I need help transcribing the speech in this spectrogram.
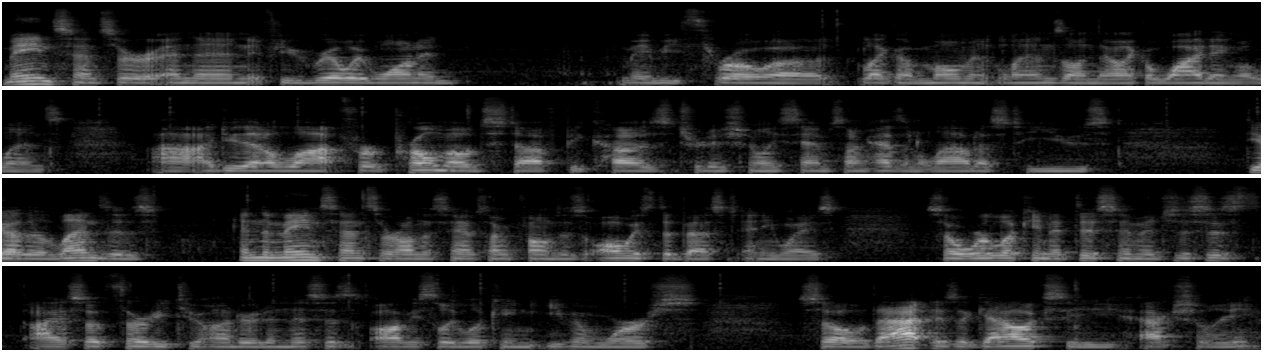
main sensor and then if you really wanted maybe throw a like a moment lens on there like a wide angle lens uh, I do that a lot for pro mode stuff because traditionally Samsung hasn't allowed us to use the other lenses and the main sensor on the Samsung phones is always the best anyways. So we're looking at this image. This is ISO 3200 and this is obviously looking even worse. So that is a galaxy actually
